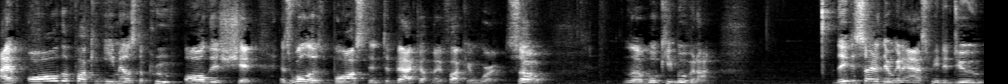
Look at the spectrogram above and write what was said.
I have all the fucking emails to prove all this shit, as well as Boston to back up my fucking word. So, uh, we'll keep moving on. They decided they were going to ask me to do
